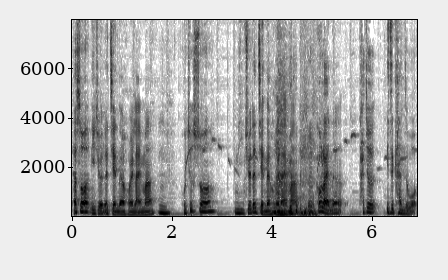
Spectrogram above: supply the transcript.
他说：“你觉得捡得回来吗？”嗯，我就说：“你觉得捡得回来吗？” 后来呢，他就一直看着我，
